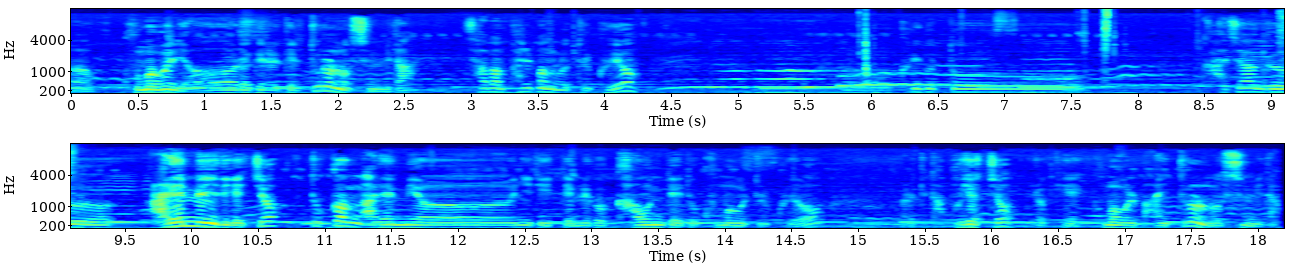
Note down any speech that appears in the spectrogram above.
어, 구멍을 여러 개를 이렇게 뚫어 놓습니다 사방 팔방으로 뚫고요. 어, 그리고 또 가장 그 아랫면이 되겠죠? 뚜껑 아랫면이 되기 때문에 그 가운데도 구멍을 뚫고요. 이렇게 다 보셨죠? 이렇게 구멍을 많이 뚫어 놓습니다.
